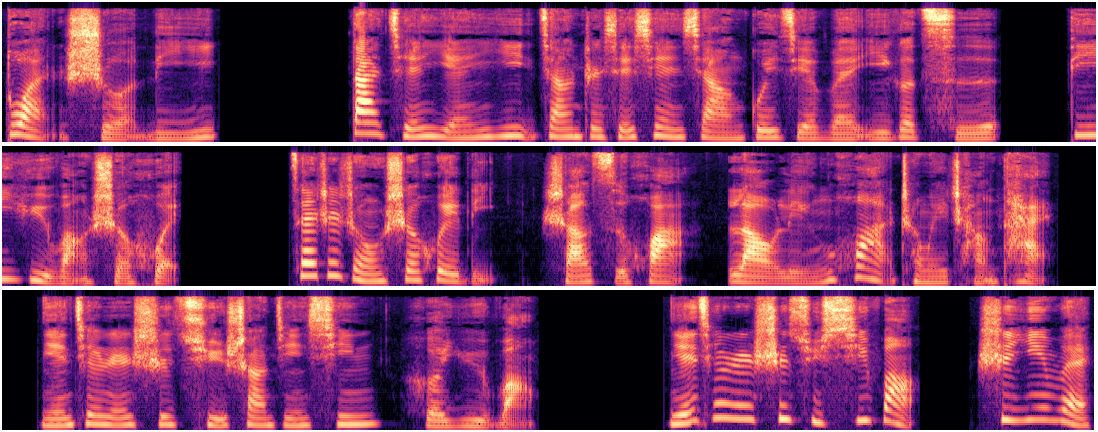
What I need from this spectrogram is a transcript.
断舍离。大前研一将这些现象归结为一个词：低欲望社会。在这种社会里，少子化、老龄化成为常态，年轻人失去上进心和欲望。年轻人失去希望，是因为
